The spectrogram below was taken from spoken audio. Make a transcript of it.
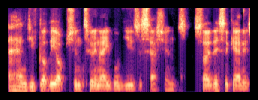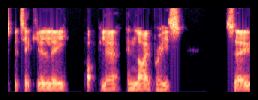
And you've got the option to enable user sessions. So this again is particularly popular in libraries. So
